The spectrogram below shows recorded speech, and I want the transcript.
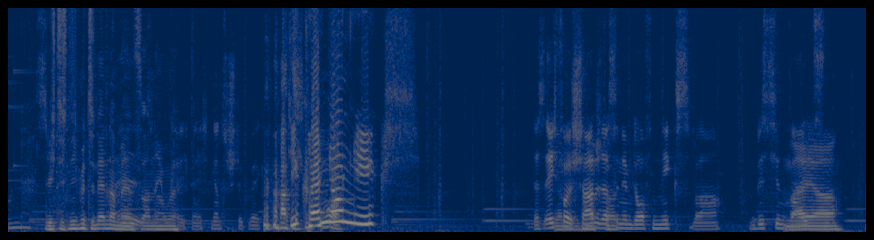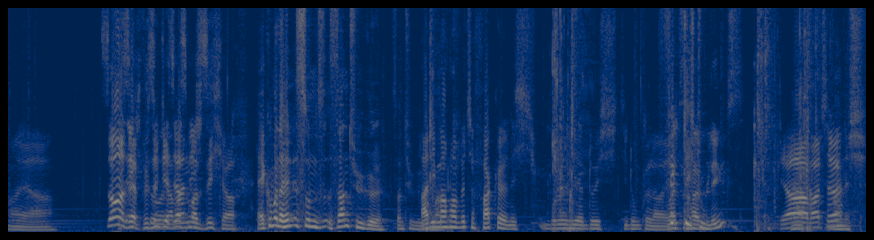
800. Leg dich nicht mit den Endermans an, Junge. okay, ich bin echt ein ganzes Stück weg. Die können doch nix. Das ist echt Ja, voll schade, dass in dem Dorf nix war. Ein bisschen Weizen. Naja, naja. So, Sepp, wir so, sind jetzt da war erstmal sicher. Ey, guck mal, da hinten ist so ein Sandhügel. Sandhügel. Mag mach mal bitte Fackeln. Ich buddel hier durch die Dunkelheit. Fick dich, du. links. Ja, warte. Meine ich.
